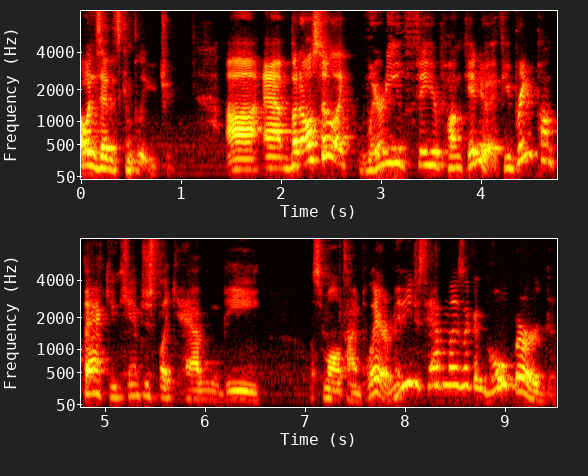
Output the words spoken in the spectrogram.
I wouldn't say that's completely true. Uh, uh, but also, like, where do you figure Punk into it? If you bring Punk back, you can't just like have him be a small time player. Maybe you just have him as like a Goldberg,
